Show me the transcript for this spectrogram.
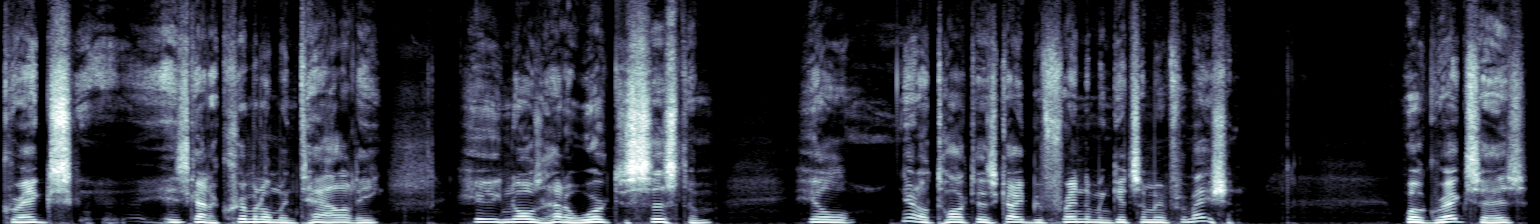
Greg's he's got a criminal mentality. He knows how to work the system. He'll, you know, talk to this guy, befriend him, and get some information. Well, Greg says,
